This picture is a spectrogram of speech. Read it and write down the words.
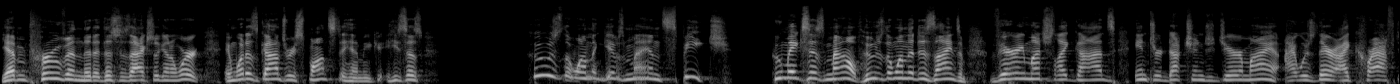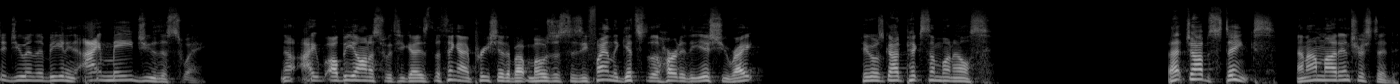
You haven't proven that this is actually going to work. And what is God's response to him? He, he says, Who's the one that gives man speech? Who makes his mouth? Who's the one that designs him? Very much like God's introduction to Jeremiah. I was there. I crafted you in the beginning. I made you this way. Now, I, will be honest with you guys. The thing I appreciate about Moses is he finally gets to the heart of the issue, right? He goes, God, pick someone else. That job stinks, and I'm not interested.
